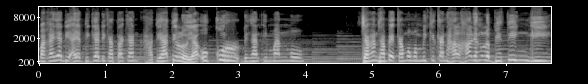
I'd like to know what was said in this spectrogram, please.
Makanya di ayat 3 dikatakan, hati-hati loh ya, ukur dengan imanmu. Jangan sampai kamu memikirkan hal-hal yang lebih tinggi.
